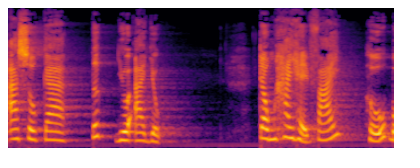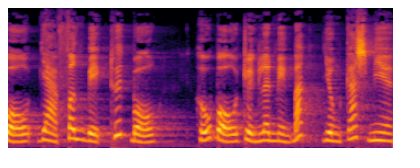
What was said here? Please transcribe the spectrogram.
Asoka, tức vua A Dục. Trong hai hệ phái, hữu bộ và phân biệt thuyết bộ, hữu bộ truyền lên miền Bắc dùng Kashmir,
